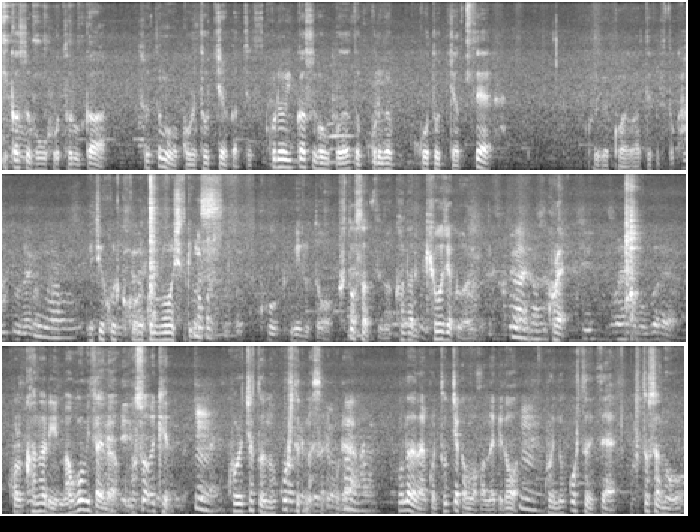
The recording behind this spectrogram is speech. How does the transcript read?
生かす方法を取るかそれともこれ取っちゃうかってこれを生かす方法だとこれがこう取っちゃってこれがこう上がってくるとか。一応これこここのまましておきます。こう見ると太さっていうのはかなり強弱がある。これ。これかなり孫みたいな細い毛。うん。これちょっと残しておきますからこれ。本来ならこれ取っちゃうかもわかんないけど、うん。これ残しておいて太さの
